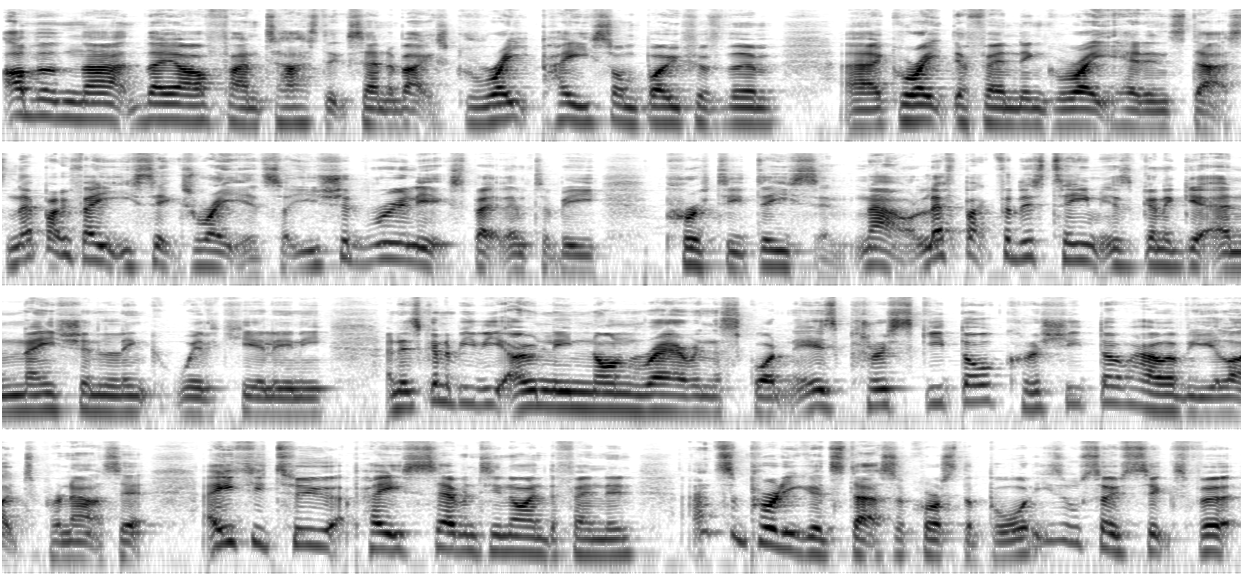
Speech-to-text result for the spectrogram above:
other than that, they are fantastic centre backs. Great pace on both of them. Uh, great defending, great heading stats. And they're both 86 rated, so you should really expect them to be pretty decent. Now, left back for this team is going to get a nation link with Chiellini. And it's going to be the only non rare in the squad. And it is Crisquito, Crisquito, however you like to pronounce it. 82 pace, 79 defending. And some pretty good stats across the board. He's also 6 foot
